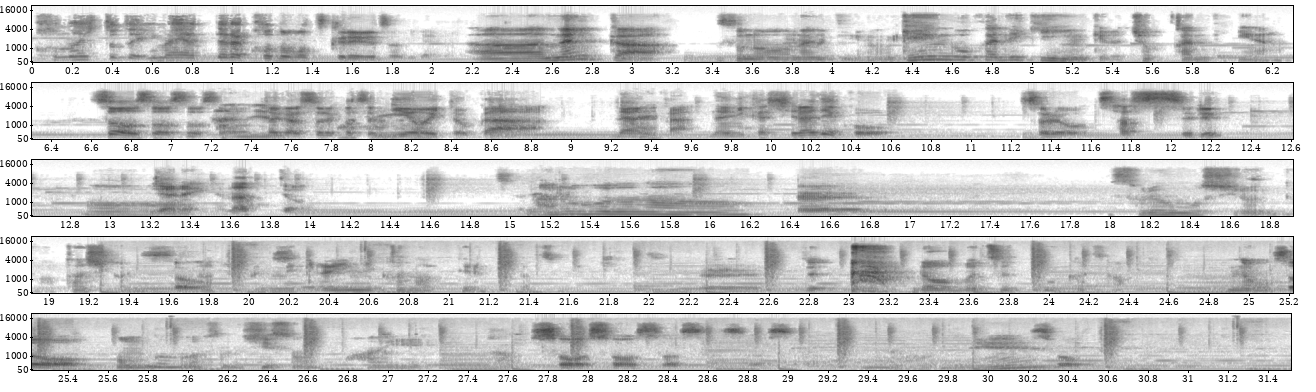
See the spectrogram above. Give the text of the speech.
この人と今やったら子供作れるぞみたいな。ああ、なんか、その、なんていうの、言語化できひんけど直感的な。そうそうそうそう。だからそれこそ匂いとかなんか何かしらでこうそれを察するじゃないかなって思うなるほどな。うんそれ面白いな。確かに。そうめっちゃ理にかなってる気がする。うん 動物とかさ、のそう本文はその子孫の繁栄。そうそうそうそうそうそうなるほどね。そう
